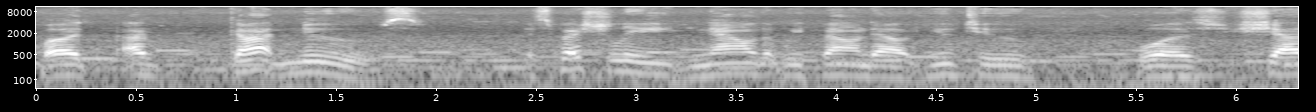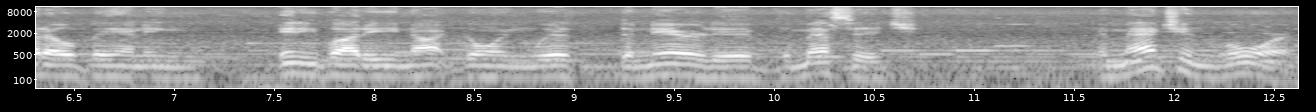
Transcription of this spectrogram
But I've got news, especially now that we found out YouTube was shadow banning anybody not going with the narrative, the message. Imagine Lorne.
